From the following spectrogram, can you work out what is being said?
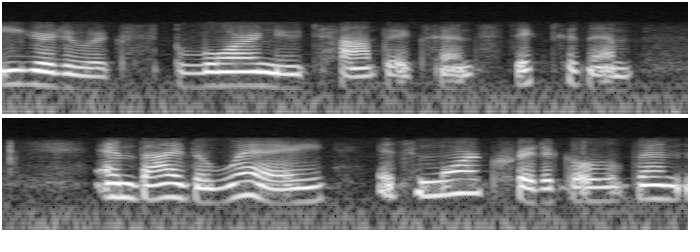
eager to explore new topics and stick to them. And by the way, it's more critical than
